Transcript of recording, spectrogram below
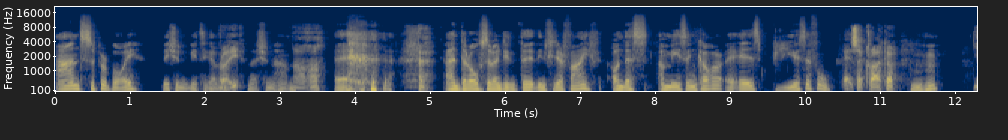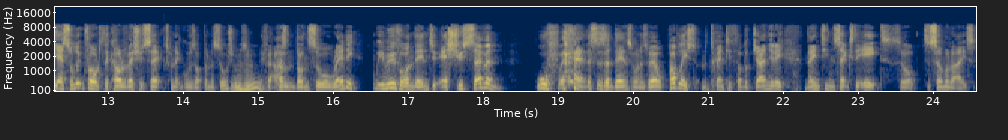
and Superboy. They shouldn't be together. Right. That shouldn't happen. Uh huh. Uh, and they're all surrounding the, the Inferior Five on this amazing cover. It is beautiful. It's a cracker. hmm Yeah, so look forward to the cover of issue 6 when it goes up on the socials, Mhm. if it hasn't done so already. We move on then to issue 7. Oof, this is a dense one as well. Published on the 23rd of January 1968. So, to summarise,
